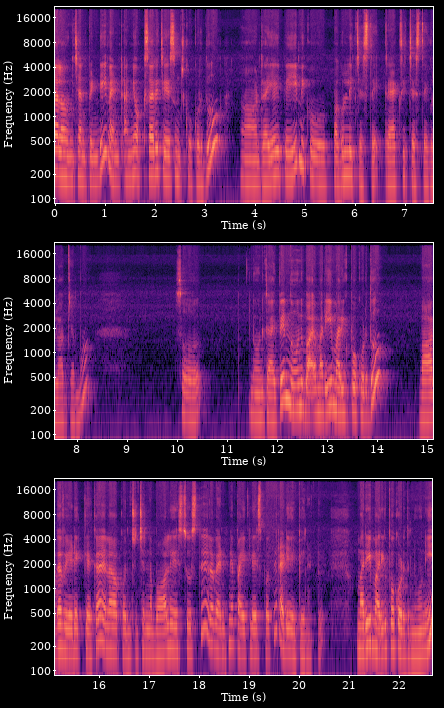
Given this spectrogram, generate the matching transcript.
అలా ఉంచాను పిండి వెంట అన్నీ ఒకసారి చేసి ఉంచుకోకూడదు. డ్రై అయిపోయి మీకు పగుళ్ళు ఇచ్చేస్తాయి క్రాక్స్ ఇచ్చేస్తాయి గులాబ్ జాము. సో నూనె కాగిపోయి నూనె బాగా మరీ మరిగిపోకూడదు. బాగా వేడెక్కాక ఇలా కొంచెం చిన్న బాల్ వేసి చూస్తే ఇలా వెంటనే పైకి లేసిపోతే రెడీ అయిపోయినట్టు. మరీ మరిగిపోకూడదు నూనె.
